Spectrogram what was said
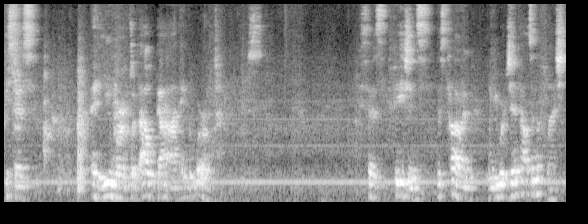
he says, And you were without God in the world. He says, Ephesians, this time, when you were Gentiles in the flesh,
